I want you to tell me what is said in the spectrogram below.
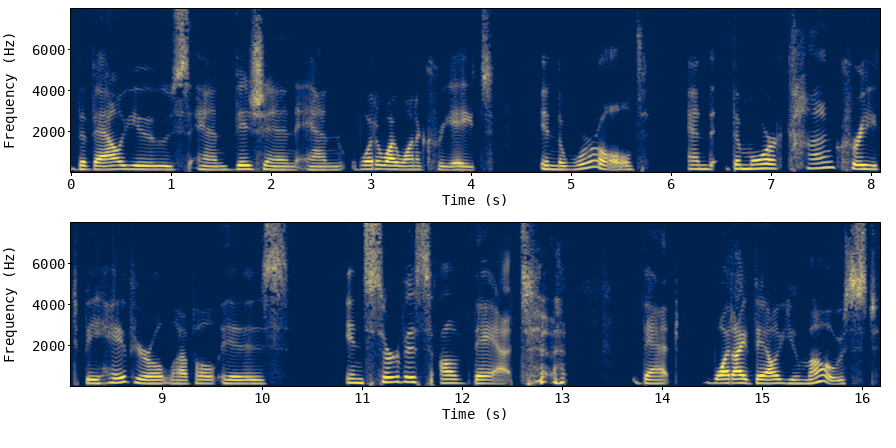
the values and vision and what do I want to create in the world? And the more concrete behavioral level is in service of that that what I value most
